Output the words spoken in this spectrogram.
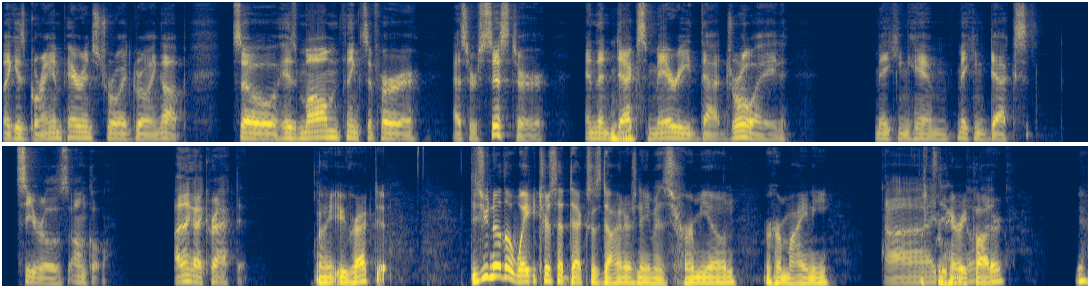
like his grandparents' droid growing up. So his mom thinks of her as her sister, and then mm-hmm. Dex married that droid, making him making Dex Syril's uncle. I think I cracked it. I think you cracked it. Did you know the waitress at Dex's Diner's name is Hermione or Hermione uh, from Harry Potter? That. Yeah,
